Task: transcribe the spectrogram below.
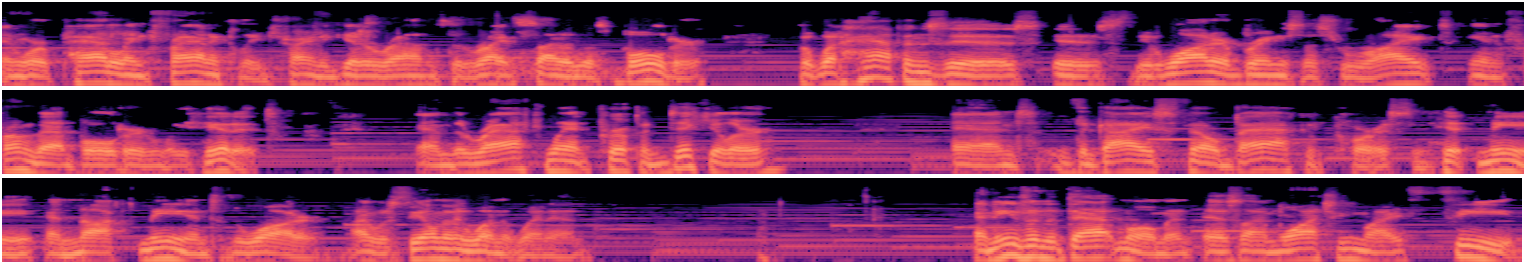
and we're paddling frantically, trying to get around to the right side of this boulder. But what happens is, is the water brings us right in front of that boulder, and we hit it, and the raft went perpendicular and the guys fell back, of course, and hit me and knocked me into the water. I was the only one that went in. And even at that moment, as I'm watching my feet,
